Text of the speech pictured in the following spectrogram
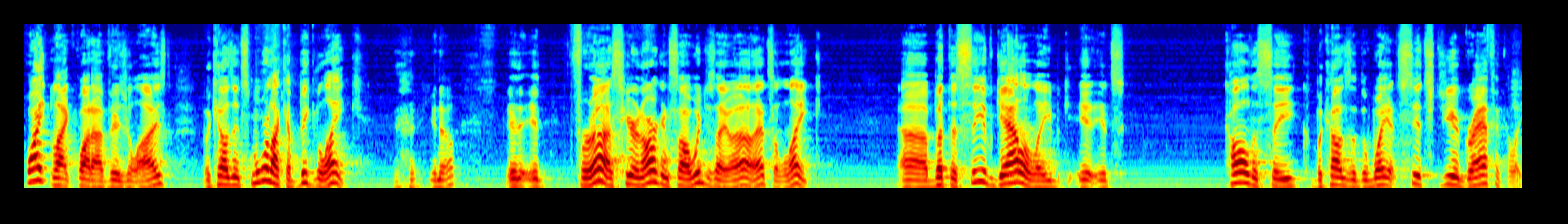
quite like what I visualized because it's more like a big lake, you know. It, it, for us here in Arkansas, we just say, "Oh, that's a lake." Uh, but the Sea of Galilee, it, it's called a sea because of the way it sits geographically.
